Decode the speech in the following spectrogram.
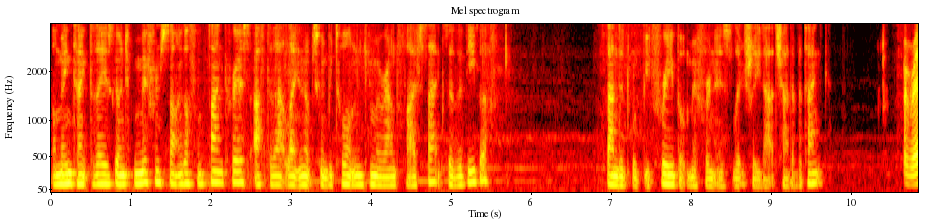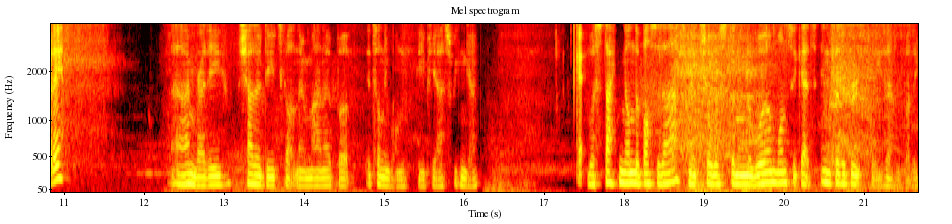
Our main tank today is going to be Mithrin starting off on Fankriss. After that, lighting up is going to be taunting him around 5 stacks of the debuff. Standard would be 3, but Mithrin is literally that chat of a tank. We're ready? Uh, I'm ready. Shadow Deed's got no mana, but it's only one DPS. We can go. Okay. We're stacking on the boss's ass. Make sure we're stunning the worm once it gets into the group, please, everybody.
